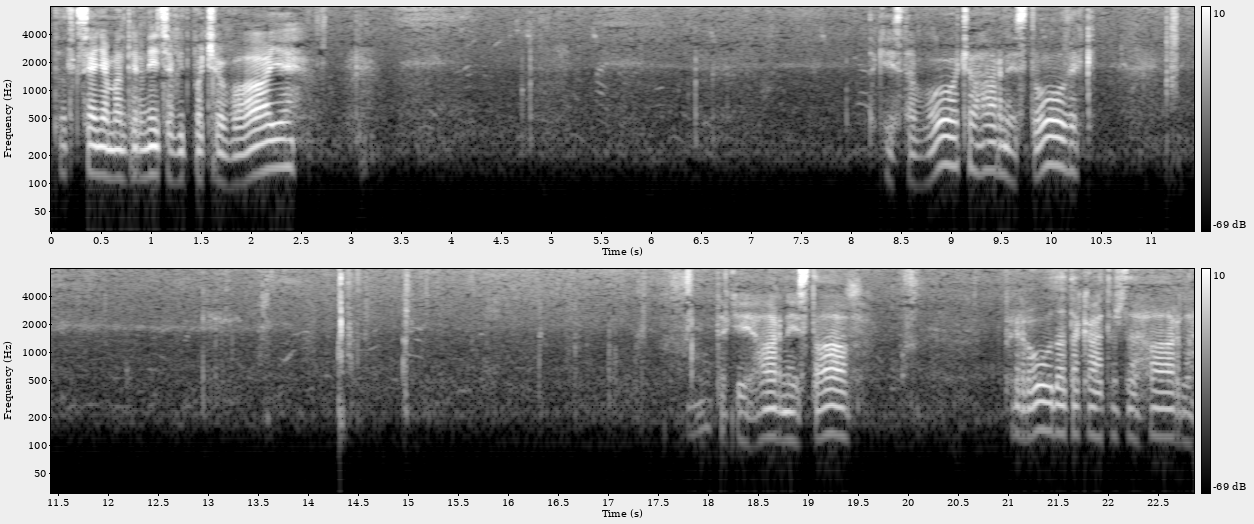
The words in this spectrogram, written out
Тут Ксеня мандрівниця відпочиває. Такий ставочок, гарний столик. Такий гарний став. Природа така дуже гарна.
